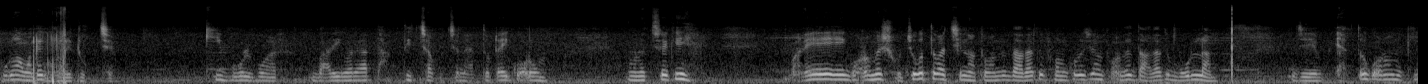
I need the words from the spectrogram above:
পুরো আমাদের ঘরে ঢুকছে। কি বলব আর বাড়ি ঘরে আর থাকতে ইচ্ছা করছে না, এতটাই গরম। মনে হচ্ছে কি মানে এই গরমে সহ্য করতে পারছি না। তোমাদের দাদাকে ফোন করেছিলাম, তোমাদের দাদাকে বললাম যে, এত গরম, কি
